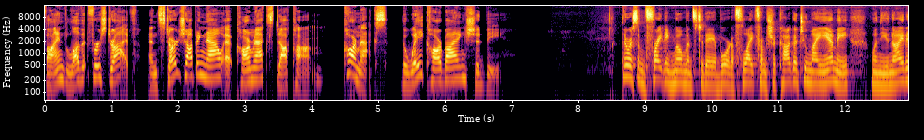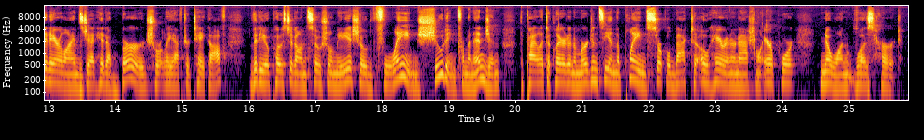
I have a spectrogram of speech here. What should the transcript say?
Find love at first drive and start shopping now at CarMax.com. CarMax, the way car buying should be. There were some frightening moments today aboard a flight from Chicago to Miami when the United Airlines jet hit a bird shortly after takeoff. Video posted on social media showed flames shooting from an engine. The pilot declared an emergency and the plane circled back to O'Hare International Airport. No one was hurt.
